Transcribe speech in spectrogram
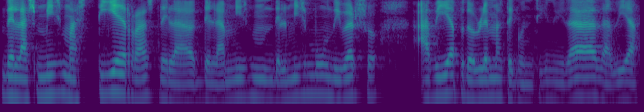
de las mismas tierras de la, de la del mismo universo había problemas de continuidad, había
